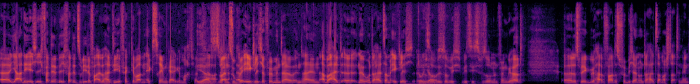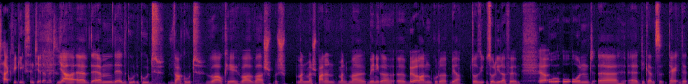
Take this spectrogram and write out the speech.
Äh, ja, nee, ich, ich, fand den, ich fand den solide, vor allem halt die Effekte waren extrem geil gemacht. Ja, also, es war ein super ja. ekliger Film in, in, Teilen, aber halt, äh, ne, unterhaltsam eklig, äh, so, so, wie, wie es sich für so einen Film gehört. Äh, deswegen war das für mich ein unterhaltsamer Start in den Tag. Wie ging es denn dir damit? Ja, äh, ähm, gut, gut, war gut, war okay, war, war manchmal spannend, manchmal weniger. Äh, ja. War ein guter, ja, solider Film. Ja. und äh, äh, die ganze, der, der,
